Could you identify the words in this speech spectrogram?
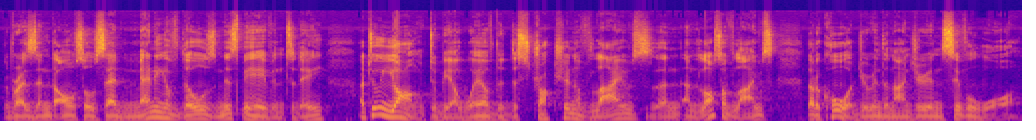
The president also said many of those misbehaving today are too young to be aware of the destruction of lives and, and loss of lives that occurred during the Nigerian Civil War.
